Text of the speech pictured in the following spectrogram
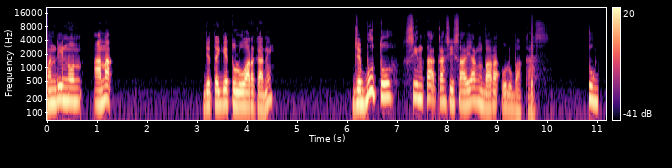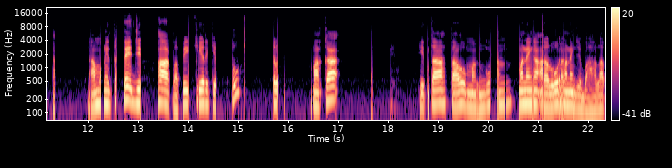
mendinun anak. JTG tuluar nih. Je butuh sinta kasih sayang bara ulu bakas. Namun itu je hak. Bapikir gitu maka kita tahu menggunakan menengah alur meneng je bahalap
